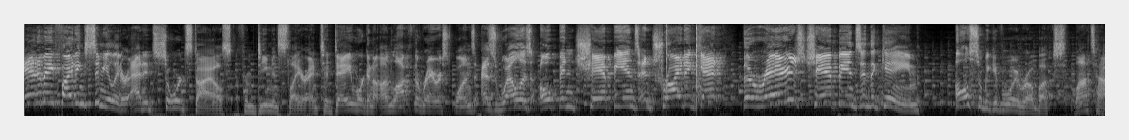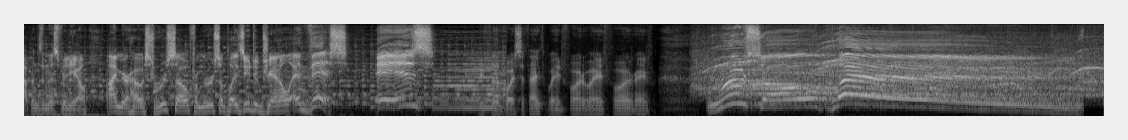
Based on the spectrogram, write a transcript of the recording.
Anime Fighting Simulator added sword styles from Demon Slayer, and today we're gonna unlock the rarest ones, as well as open champions and try to get the rarest champions in the game. Also, we give away Robux. Lots happens in this video. I'm your host, Russo, from the Russo Plays YouTube channel, and this is... Wait for the voice effect. Wait for it, wait for it, wait for it. Russo Plays!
